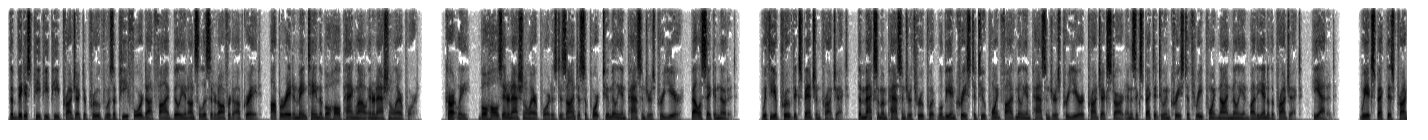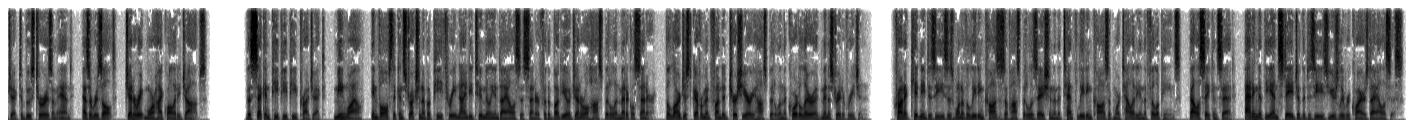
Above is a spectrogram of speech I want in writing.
The biggest PPP project approved was a P4.5 billion unsolicited offer to upgrade, operate and maintain the Bohol Panglao International Airport. Currently, Bohol's International Airport is designed to support 2 million passengers per year, Balisacan noted. With the approved expansion project, the maximum passenger throughput will be increased to 2.5 million passengers per year at project start and is expected to increase to 3.9 million by the end of the project, he added. We expect this project to boost tourism and, as a result, generate more high quality jobs. The second PPP project, meanwhile, involves the construction of a P392 million dialysis center for the Baguio General Hospital and Medical Center, the largest government funded tertiary hospital in the Cordillera Administrative Region. Chronic kidney disease is one of the leading causes of hospitalization and the 10th leading cause of mortality in the Philippines, Balisacan said, adding that the end stage of the disease usually requires dialysis.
